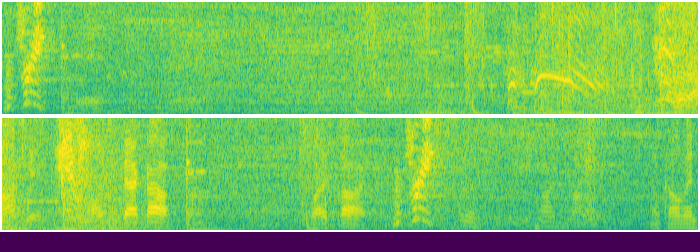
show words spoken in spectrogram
Retreat. Rocket? Why don't you back off? That's what I thought. Retreat. Hmm. I'm coming.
